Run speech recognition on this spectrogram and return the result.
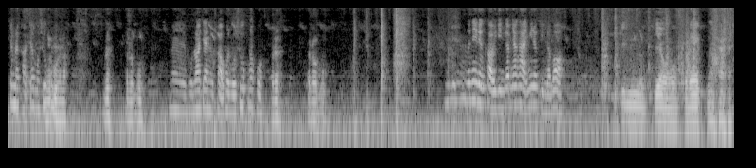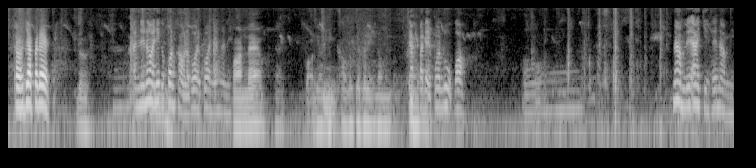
จังได๋เขาเจ้าบ่สุกนี่อุ้ยล่ะเด้อตลอดอุ้ยแม่ผู้น้อยจันเขาเพิ่นบ่สุกเนาะผู้เด้อตลอดอุ้ย มื้อนี้เรื่องเขาวให้กินกับหยังหายมีแนวกินแล้วบ่กินเจียวปลาแดกเขาอยาประแดกเด้ออันน้อยๆนี่ก็ป้อนข้าวแล้วบ่ได้ป้อนหยังอันนี้ปอนแล้วปอนกินเขาก็จะไปเลี้ยงนมจับปลาแดกป้อนลูกบ่อ๋อน้ำนี่อ้ายกินใช้น้ำนี่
